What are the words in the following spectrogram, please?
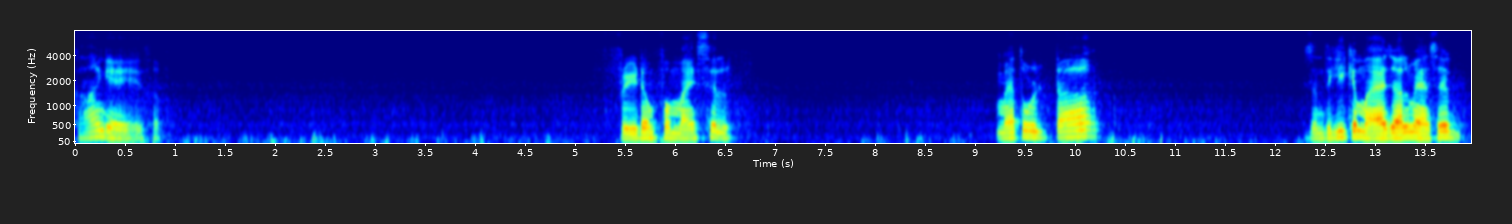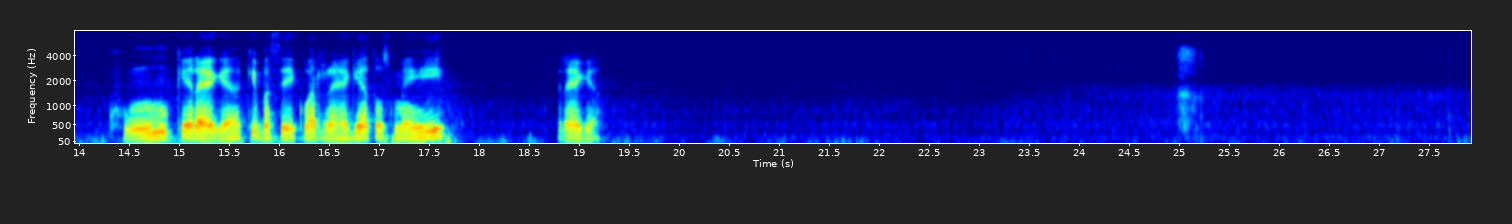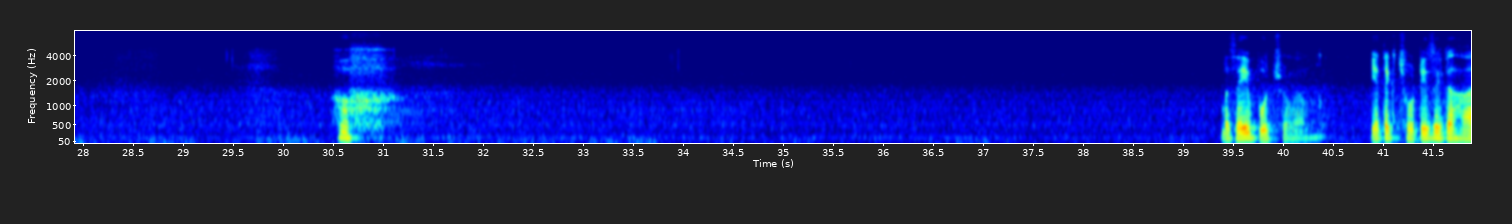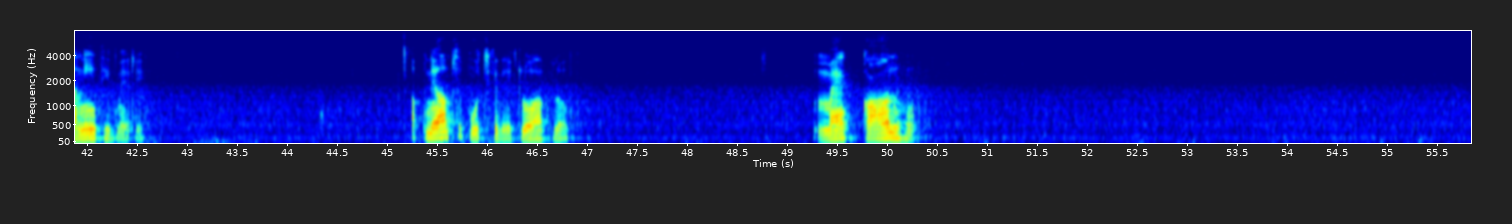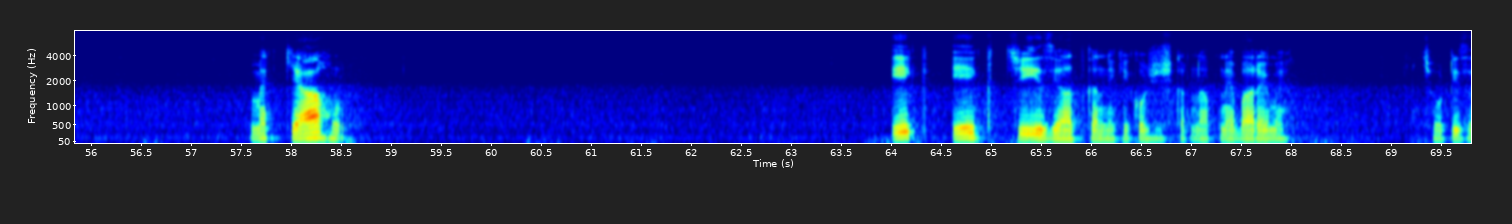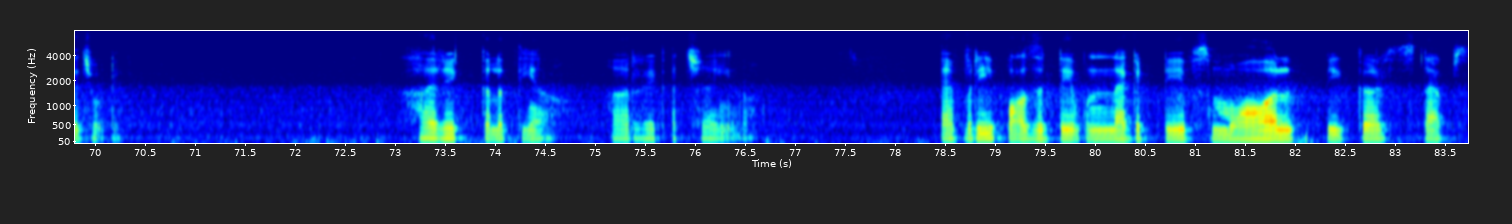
कहाँ गए ये सब? फ्रीडम फॉर माई सेल्फ मैं तो उल्टा ज़िंदगी के मायाजाल में ऐसे घूम के रह गया कि बस एक बार रह गया तो उसमें ही रह गया। बस यही पूछूँगा। ये तो एक छोटी सी कहानी थी मेरी। अपने आप से पूछ के देख लो आप लोग। मैं कौन हूँ? मैं क्या हूँ? एक एक चीज़ याद करने की कोशिश करना अपने बारे में। छोटी से छोटी। हर एक गलतियाँ, हर एक अच्छाइयाँ every positive negative small bigger steps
